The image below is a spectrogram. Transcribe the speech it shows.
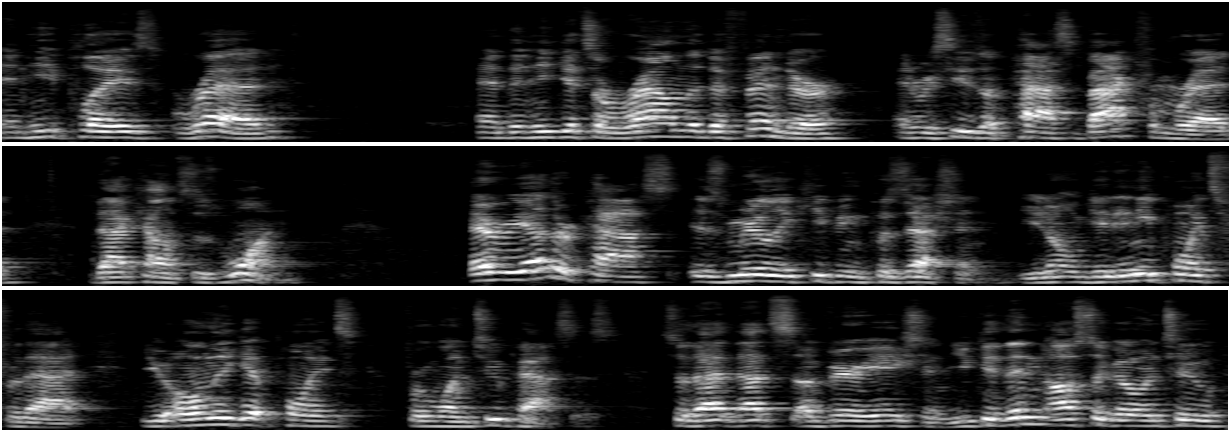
and he plays red and then he gets around the defender and receives a pass back from red, that counts as one. Every other pass is merely keeping possession. You don't get any points for that. You only get points for one-two passes. So that, that's a variation. You can then also go into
